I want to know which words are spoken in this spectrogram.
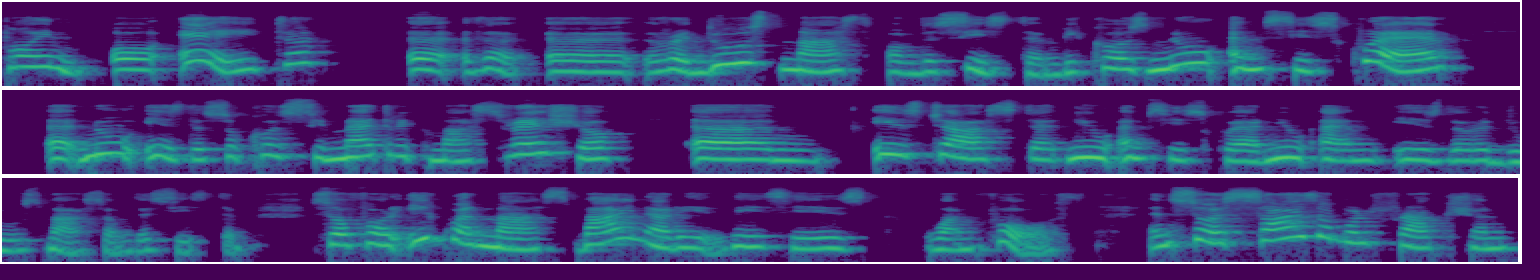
0.08, uh, the uh, reduced mass of the system because nu mc square, uh, nu is the so-called symmetric mass ratio, um, is just uh, nu mc square, nu m is the reduced mass of the system. So for equal mass binary, this is one fourth. And so a sizable fraction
